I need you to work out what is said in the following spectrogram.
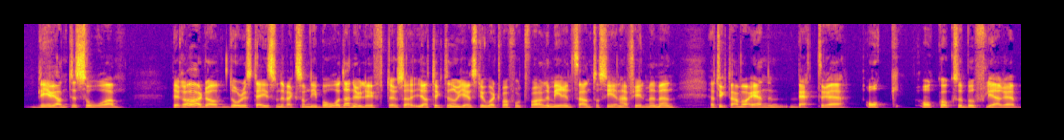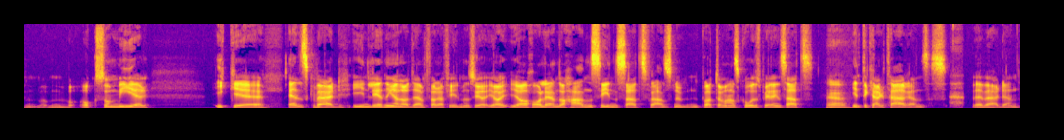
blev jag inte så berörd av Doris Day som det verkar som ni båda nu lyfter. Så jag tyckte nog James Stewart var fortfarande mer intressant att se den här filmen. Men jag tyckte han var än bättre och, och också buffligare. Också mer icke älskvärd i inledningen av den förra filmen. Så jag, jag, jag håller ändå hans insats, Frans. Nu pratar vi om hans skådespelarinsats. Ja. Inte karaktärens värden.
